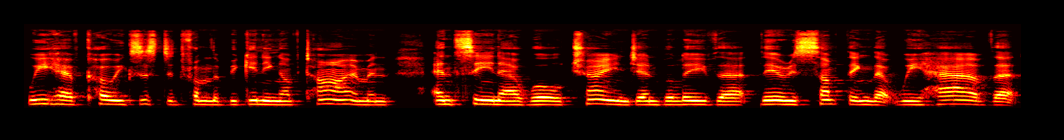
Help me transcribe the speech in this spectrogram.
We have coexisted from the beginning of time and, and seen our world change and believe that there is something that we have that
